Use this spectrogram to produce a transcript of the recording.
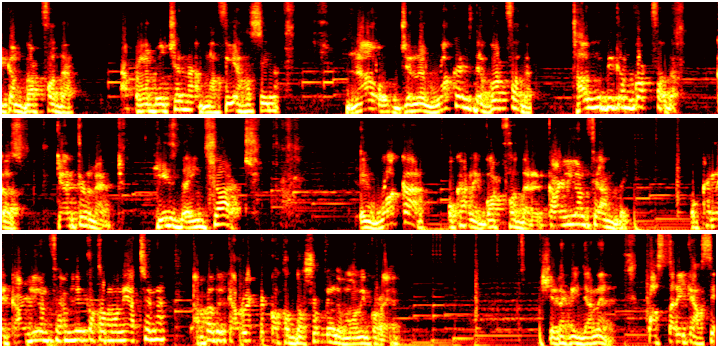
বিকাম গডফাদার আপনারা বলছেন না, mafia Hasina. Now general Waker is the godfather how he become godfather because cantonment he is the in charge এই ওয়াকার ওখানে গডফাদারের কার্লিয়ন ফ্যামিলি ওখানে কার্লিয়ন ফ্যামিলির কথা মনে আছে না? আপনাদের কারও একটা কথা দর্শক কিন্তু মনে করেন? সেটা কি জানেন? পাঁচ তারিখে আসে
